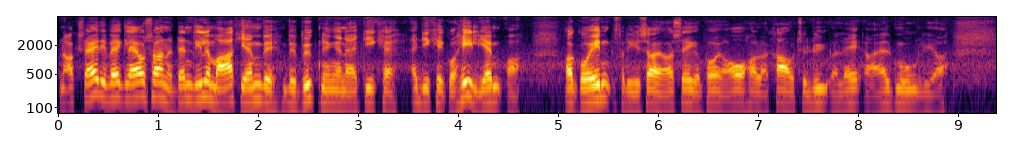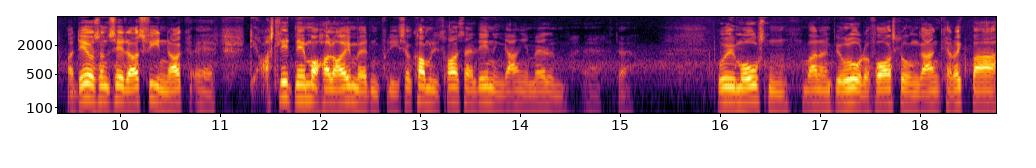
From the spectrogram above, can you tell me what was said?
nok stadigvæk lave sådan, at den lille mark hjemme ved, ved bygningerne, at de, kan, at de kan gå helt hjem og, og gå ind, fordi så er jeg også sikker på, at jeg overholder krav til ly og lag og alt muligt. Og, og det er jo sådan set også fint nok. Øh, det er også lidt nemmere at holde øje med dem, fordi så kommer de trods alt ind en gang imellem. Ja, der. Ude i Mosen var der en biolog, der foreslog en gang, kan du ikke bare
